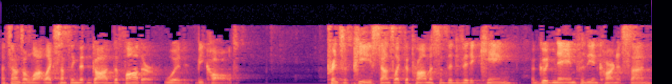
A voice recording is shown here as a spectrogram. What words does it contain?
That sounds a lot like something that God the Father would be called. Prince of Peace sounds like the promise of the Davidic king, a good name for the incarnate Son.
